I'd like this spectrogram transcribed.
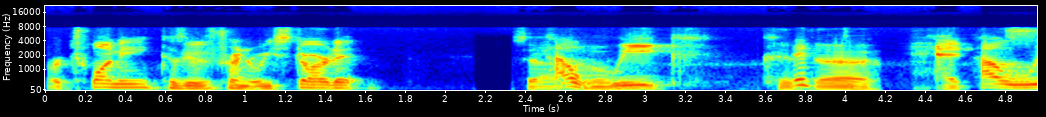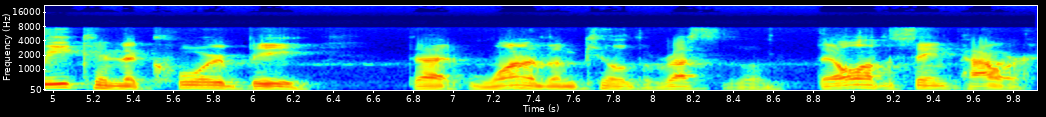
or twenty because he was trying to restart it. So How weak could the how weak can the Corps be that one of them killed the rest of them? They all have the same power,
